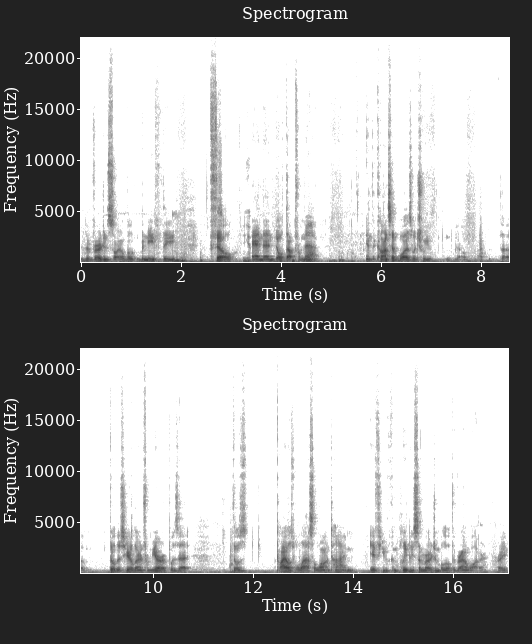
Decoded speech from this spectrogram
the virgin soil beneath the fill, Yep. and then built up from that. And the concept was, which we, you know, the builders here learned from Europe, was that those piles will last a long time if you completely submerge them below the groundwater, right?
